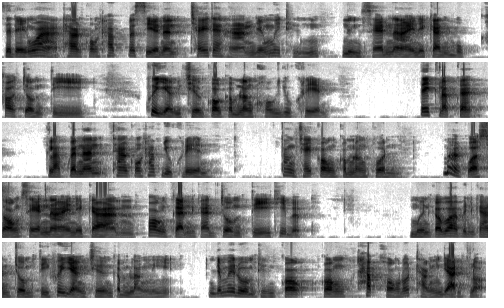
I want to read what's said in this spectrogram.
แสดงว่าทางกองทัพรัสเซียนั้นใช้ทหารยังไม่ถึง 100,000 นายในการบุกเข้าโจมตี เพื่ออย่างเชิงกองกำลังของยูเครนได้กลับกันกลับกันนั้นทางกองทัพยูเครน ต้องใช้กองกำลังพล มากกว่า2 0 0แสนนายในการป้องกันการโจมตีที่แบบ เหมือนกับว่าเป็นการโจมตีเพื่ออย่างเชิงกำลังนี้จะไม่รวมถึงกองกองทัพของรถถังยานเกราะ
